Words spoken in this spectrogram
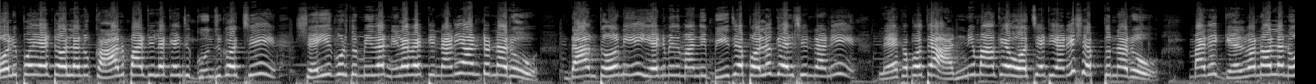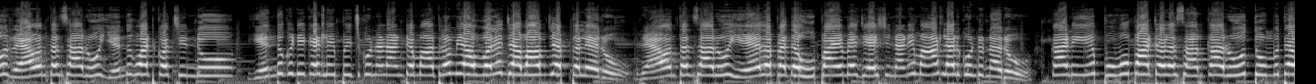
ఓడిపోయేటోళ్ళను కారు పార్టీలకెంచి గుంజుకొచ్చి చెయ్యి గుర్తు మీద నిలబెట్టిందని అంటున్నారు. దాంతోని ఎనిమిది మంది బీజేపీ గెలిచిందని గెలిచిండ్రని లేకపోతే అన్ని మాకే వచ్చేటి అని చెప్తున్నారు. మరి గెలవనోళ్ళను రేవంత్ సారు ఎందుకు పట్టుకొచ్చిండు? ఎందుకు టికెట్లు ఇప్పించుకున్నాడంటే మాత్రం ఎవ్వరు జవాబు చెప్తలేరు. రేవంత్ సారు ఏదో పెద్ద ఉపాయమే చేసిందని మాట్లాడుకుంటున్నారు. కానీ పువ్వు పాటల సర్కారు తుమ్మితే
